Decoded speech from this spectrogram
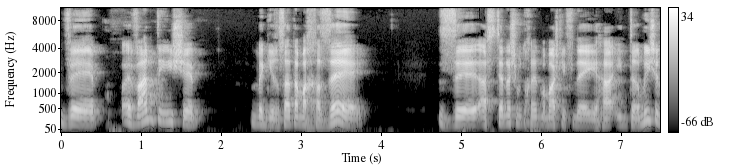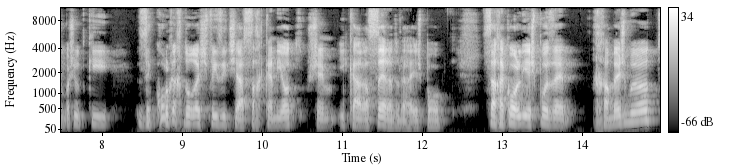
והבנתי שבגרסת המחזה זה הסצנה שמתוכננת ממש לפני האינטרמישן פשוט כי זה כל כך דורש פיזית שהשחקניות שהם עיקר הסרט, אתה יודע, כן. יש פה, סך הכל יש פה איזה חמש דמויות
